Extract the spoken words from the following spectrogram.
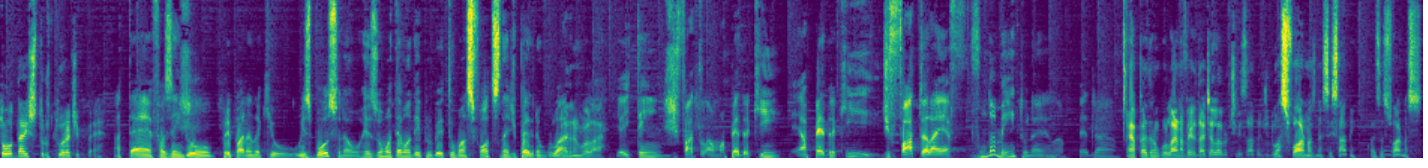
toda a estrutura de pé. Até fazendo, preparando aqui o, o esboço, né, o resumo, até mandei pro Beto umas fotos, né, de pedra angular. Pedra angular. E aí tem, de fato, lá uma pedra que é a pedra que, de fato, ela é fundamento, né? Ela é pedra É, a pedra angular, na verdade, ela era utilizada de duas formas, né? Vocês sabem quais as formas?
